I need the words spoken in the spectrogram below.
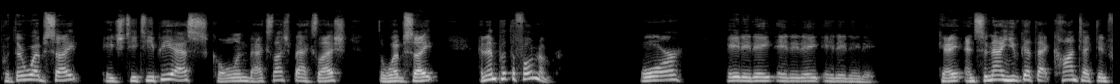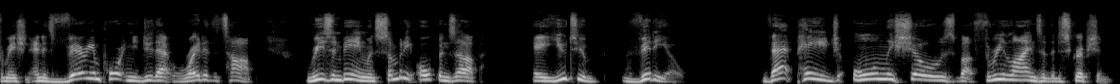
put their website, https colon backslash backslash the website, and then put the phone number or 888-888-8888. Okay. And so now you've got that contact information and it's very important you do that right at the top. Reason being when somebody opens up a YouTube video, that page only shows about three lines of the description.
